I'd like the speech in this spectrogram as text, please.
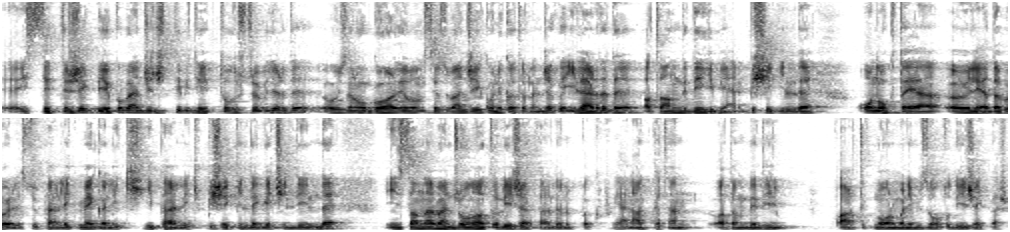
e, hissettirecek bir yapı bence ciddi bir tehdit oluşturabilirdi. O yüzden o Guardiola'nın sözü bence ikonik hatırlanacak ve ileride de Atan dediği gibi yani bir şekilde o noktaya öyle ya da böyle süperlik, megalik, hiperlik bir şekilde geçildiğinde insanlar bence onu hatırlayacaklar dönüp bakıp. Yani hakikaten adam dediği artık normalimiz oldu diyecekler.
